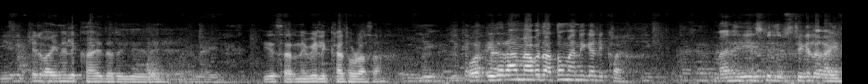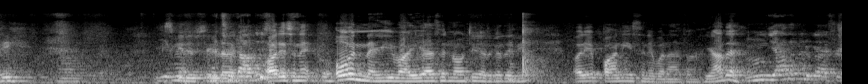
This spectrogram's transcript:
ये निखिल भाई ने लिखा है इधर ये नहीं ये सर ने भी लिखा है थोड़ा सा। और इधर आ मैं बताता हूँ मैंने क्या लिखा है। मैंने ये इसकी लिपस्टिक लगाई थी। इसकी लिपस्टिक लगाई और इसने ओ नहीं भाई ऐसे नौटी हरकतें नहीं। और ये पानी इसने बनाया था। याद है? हम्म, याद है मेरे को ऐसे।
